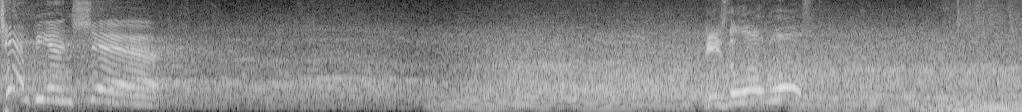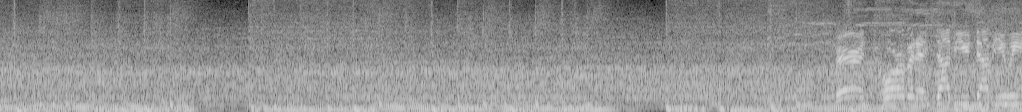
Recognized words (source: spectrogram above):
Championship. He's the lone wolf. Corbin, a WWE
